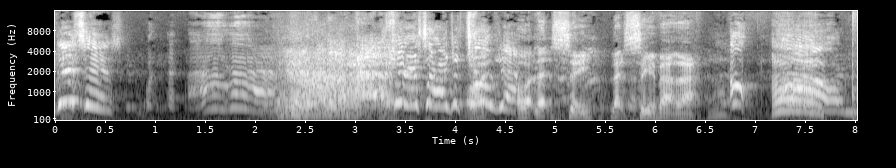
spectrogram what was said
This is. Ah. Curious orange, I All told right, you. all right, let's see. Let's see about that. Oh, no.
